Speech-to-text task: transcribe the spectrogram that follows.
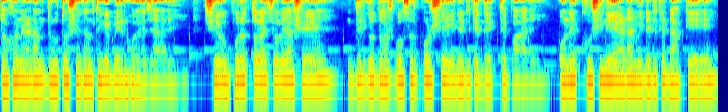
তখন অ্যাডাম দ্রুত সেখান থেকে বের হয়ে যায়। সে উপরের তলায় চলে আসে। দীর্ঘ দশ বছর পর সে ইডেনকে দেখতে পায়। অনেক খুশি নিয়ে অ্যাডাম ইডেনকে ডাকে,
